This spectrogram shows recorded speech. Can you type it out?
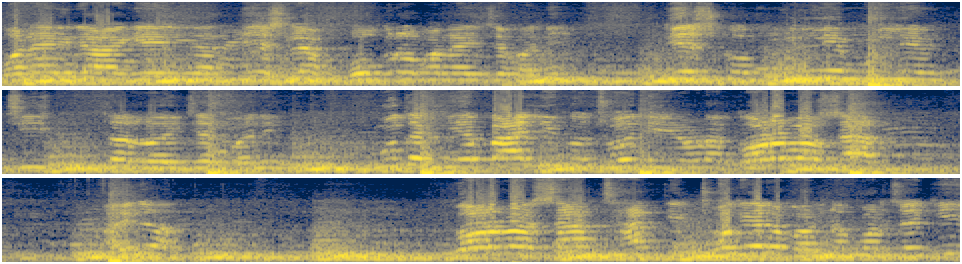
बनाइराखे यहाँ देशलाई फोक्रो बनाइन्छ भने देशको मूल्य मूल्य चिज त लैछन् भने ऊ त नेपालीको छोरी एउटा गर्वसाथ होइन? गर्वसाथ छाती ठोकेर भन्नुपर्छ कि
